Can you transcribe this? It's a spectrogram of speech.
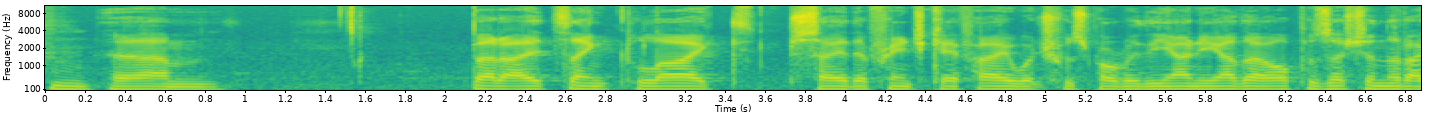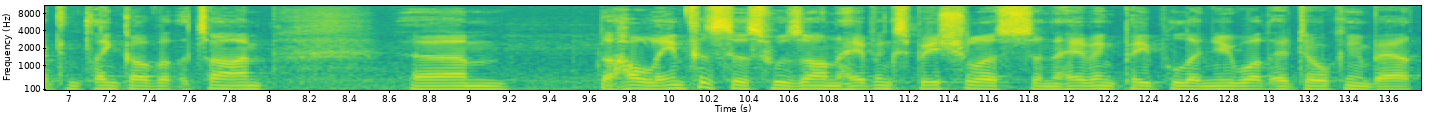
Hmm. Um, but I think, like, say, the French Cafe, which was probably the only other opposition that I can think of at the time, um, the whole emphasis was on having specialists and having people that knew what they're talking about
